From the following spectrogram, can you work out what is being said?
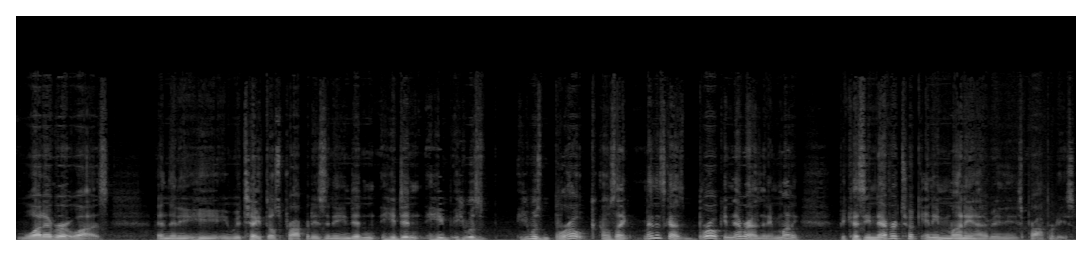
whatever it was. And then he, he, he would take those properties and he didn't, he didn't, he, he was, he was broke. I was like, man, this guy's broke. He never has any money because he never took any money out of any of these properties.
